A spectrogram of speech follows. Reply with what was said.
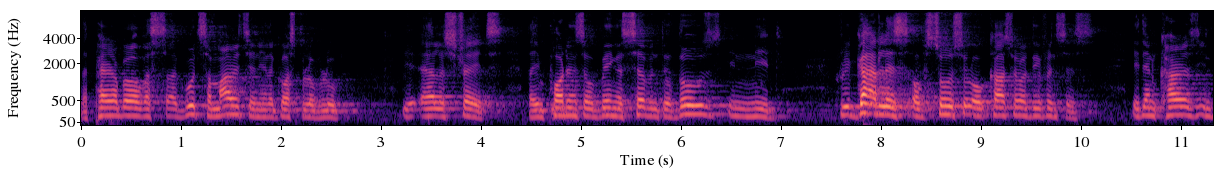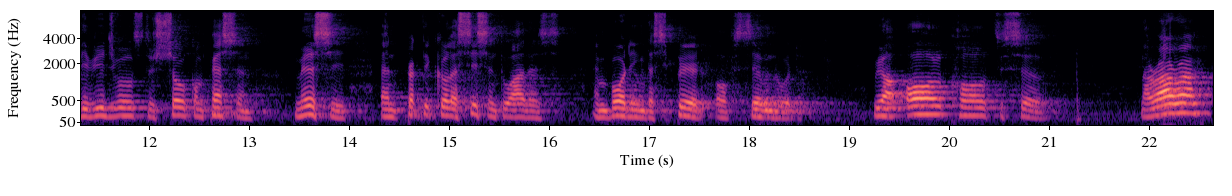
The parable of a good Samaritan in the Gospel of Luke it illustrates the importance of being a servant to those in need, regardless of social or cultural differences. It encourages individuals to show compassion, mercy, and practical assistance to others, embodying the spirit of servanthood. We are all called to serve. Narara,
